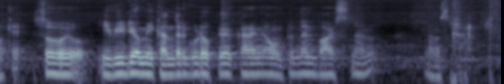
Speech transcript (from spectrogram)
ఓకే సో ఈ వీడియో మీకు అందరికి కూడా ఉపయోగకరంగా ఉంటుందని భావిస్తున్నాను. నమస్కారం.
